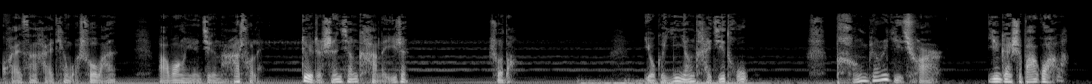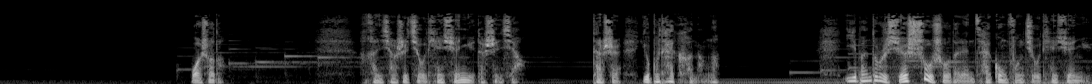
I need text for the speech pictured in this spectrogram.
快三海听我说完，把望远镜拿出来，对着神像看了一阵，说道：“有个阴阳太极图，旁边一圈应该是八卦了。”我说道：“很像是九天玄女的神像，但是又不太可能啊。一般都是学术数的人才供奉九天玄女。”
